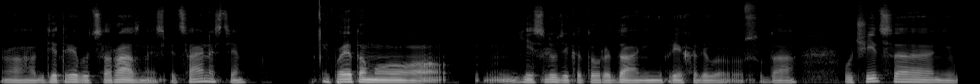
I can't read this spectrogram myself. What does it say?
а, где требуются разные специальности. И поэтому есть люди, которые, да, они не приехали сюда учиться, они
